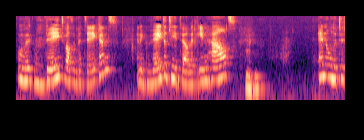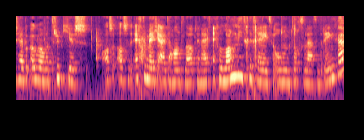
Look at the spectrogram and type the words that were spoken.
Omdat ik weet wat het betekent. En ik weet dat hij het wel weer inhaalt. Mhm. En ondertussen heb ik ook wel wat trucjes als, als het echt een beetje uit de hand loopt. En hij heeft echt lang niet gegeten om hem toch te laten drinken.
